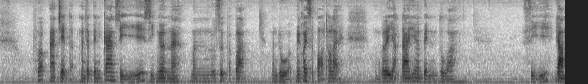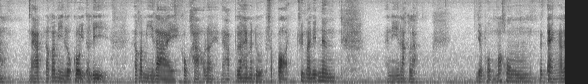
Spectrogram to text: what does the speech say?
ำเพราะ R7 อะมันจะเป็นก้านสีสีเงินนะ มันรู้สึกแบบว่ามันดูไม่ค่อยสปอร์ตเท่าไหร่ ผมก็เลยอยากได้ที่มันเป็นตัวสีดำนะครับ แล้วก็มีโลโก้อิตาลีแล้วก็มีลายขาวๆหน่อยนะครับ เพื่อให้มันดูสปอร์ตขึ้นมานิดนึง อันนี้หลักๆ เดี๋ยวผมก็คงจะแต่งอะไร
